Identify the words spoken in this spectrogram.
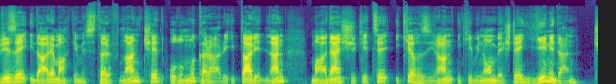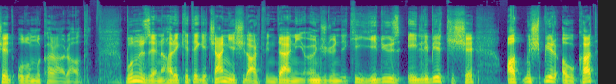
Rize İdare Mahkemesi tarafından ÇED olumlu kararı iptal edilen maden şirketi 2 Haziran 2015'te yeniden ÇED olumlu kararı aldı. Bunun üzerine harekete geçen Yeşil Artvin Derneği öncülüğündeki 751 kişi, 61 avukat,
